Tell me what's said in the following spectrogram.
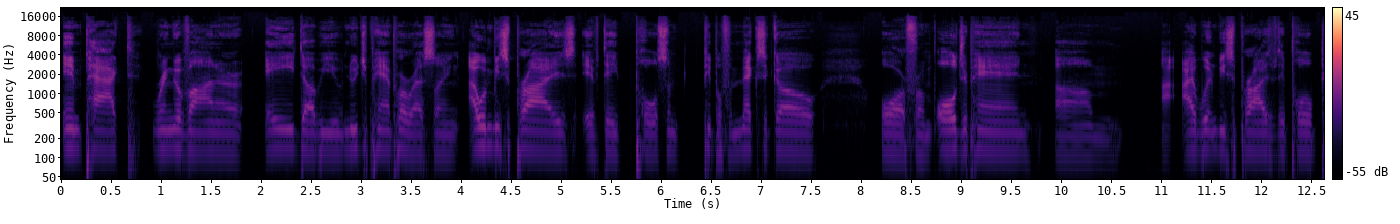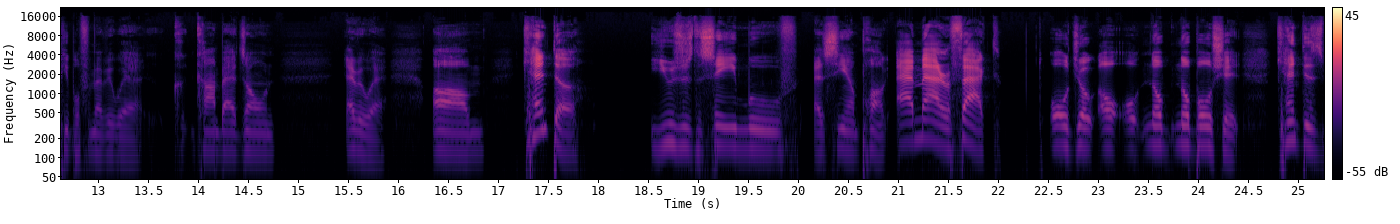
Impact, Ring of Honor, AEW, New Japan Pro Wrestling. I wouldn't be surprised if they pull some people from Mexico or from All Japan. Um, I, I wouldn't be surprised if they pull people from everywhere, C- Combat Zone, everywhere. Um, Kenta uses the same move as CM Punk. As a matter of fact, all joke, all, all, no no bullshit. Kenta's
